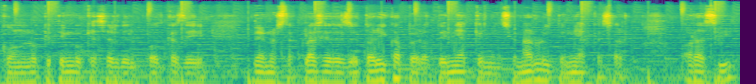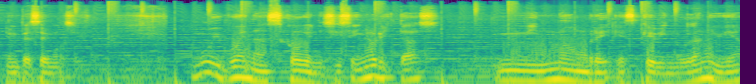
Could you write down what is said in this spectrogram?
con lo que tengo que hacer del podcast de, de nuestra clase de retórica, pero tenía que mencionarlo y tenía que hacerlo. Ahora sí, empecemos. Muy buenas jóvenes y señoritas, mi nombre es Kevin Urdanivia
